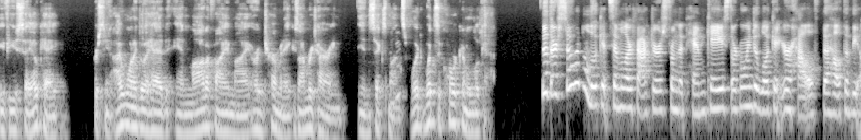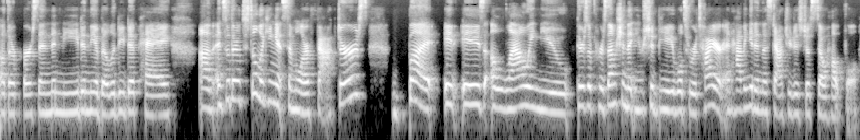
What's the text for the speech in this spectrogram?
if you say, okay, Christine, I want to go ahead and modify my or terminate because I'm retiring in six mm-hmm. months. What what's the court going to look at? So they're still going to look at similar factors from the Pimm case. They're going to look at your health, the health of the other person, the need and the ability to pay. Um, and so they're still looking at similar factors, but it is allowing you, there's a presumption that you should be able to retire, and having it in the statute is just so helpful.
